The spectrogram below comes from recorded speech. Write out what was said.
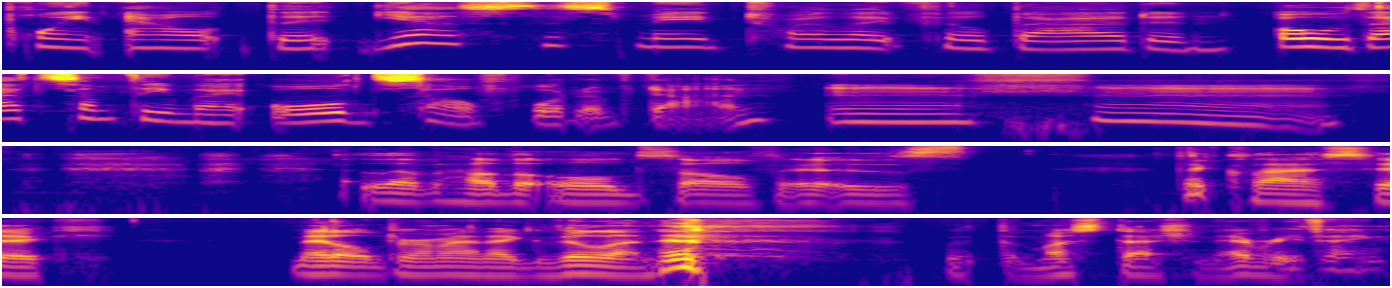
point out that yes, this made Twilight feel bad, and oh, that's something my old self would have done. Hmm. I love how the old self is the classic metal dramatic villain with the mustache and everything.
